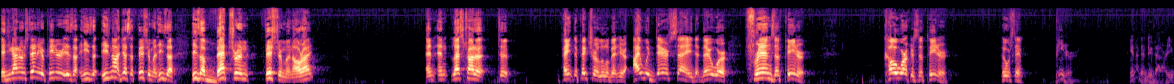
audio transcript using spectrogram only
and you got to understand here, Peter is a, he's, a, he's not just a fisherman, he's a, he's a veteran fisherman, all right? And, and let's try to, to paint the picture a little bit here. I would dare say that there were friends of Peter co workers of Peter who were saying, Peter, you're not going to do that, are you?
